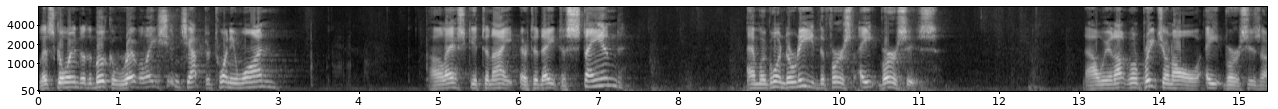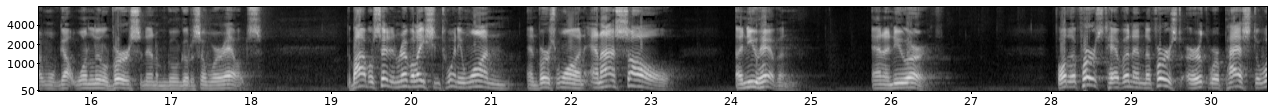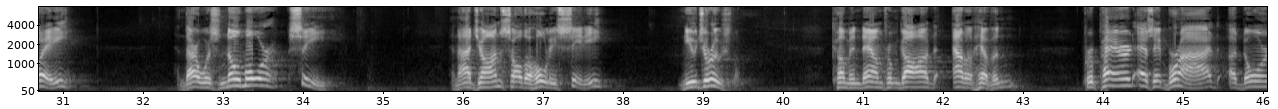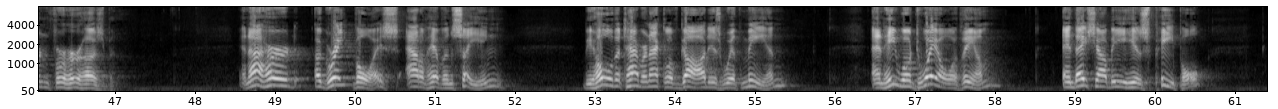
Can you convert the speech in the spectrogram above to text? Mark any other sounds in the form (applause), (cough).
Let's go into the book of Revelation, chapter 21. I'll ask you tonight or today to stand, and we're going to read the first eight verses. Now, we're not going to preach on all eight verses. I've got one little verse, and then I'm going to go to somewhere else. The Bible said in Revelation 21 and verse 1 And I saw a new heaven and a new earth. For the first heaven and the first earth were passed away, and there was no more sea. And I, John, saw the holy city, New Jerusalem, coming down from God out of heaven, prepared as a bride adorned for her husband. And I heard a great voice out of heaven saying, Behold, the tabernacle of God is with men and he will dwell with them, and they shall be his people,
